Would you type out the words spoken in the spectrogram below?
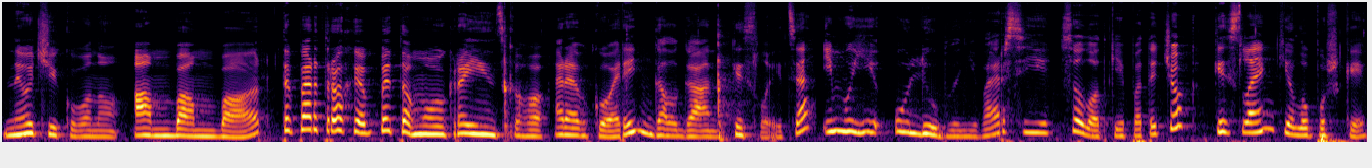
Неочікувано амбамбар. Тепер трохи питомо українського ревкорінь, галган, кислиця і мої улюблені версії солодкий патичок, кисленькі лопушки.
